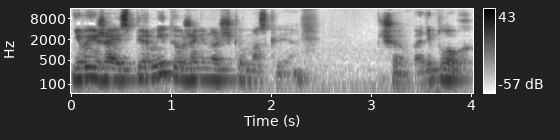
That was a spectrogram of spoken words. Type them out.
не выезжая из Перми, ты уже немножечко в Москве. Че, поди плохо.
